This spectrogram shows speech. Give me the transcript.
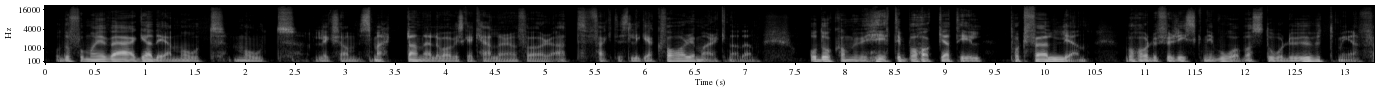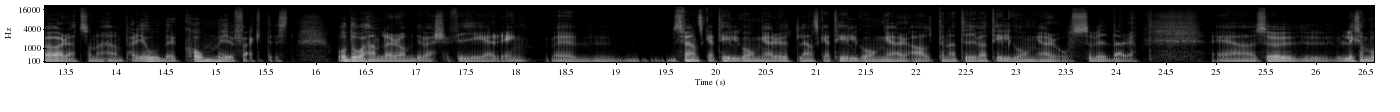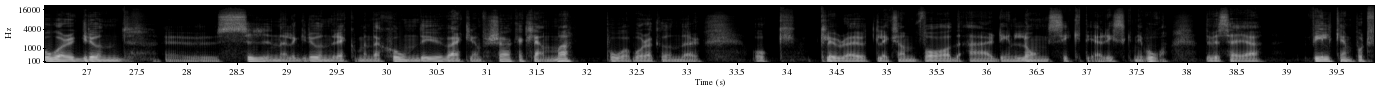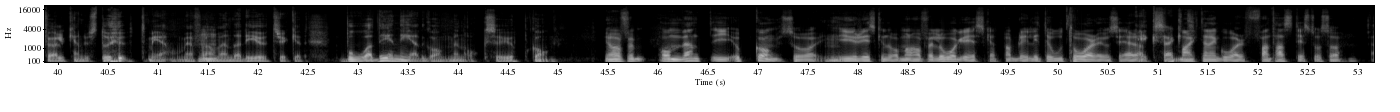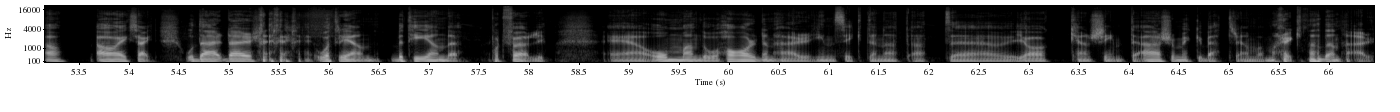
Och då får man ju väga det mot, mot liksom smärtan eller vad vi ska kalla den för att faktiskt ligga kvar i marknaden. Och då kommer vi tillbaka till portföljen. Vad har du för risknivå? Vad står du ut med? För att sådana här perioder kommer ju faktiskt. Och då handlar det om diversifiering, eh, svenska tillgångar, utländska tillgångar, alternativa tillgångar och så vidare. Eh, så liksom vår grundsyn eh, eller grundrekommendation det är ju verkligen försöka klämma på våra kunder och klura ut liksom, vad är din långsiktiga risknivå? Det vill säga vilken portfölj kan du stå ut med om jag får mm. använda det uttrycket. Både i nedgång men också i uppgång. Ja, för omvänt i uppgång så mm. är ju risken då om man har för låg risk att man blir lite otålig och ser att exakt. marknaden går fantastiskt och så. Ja, ja exakt. Och där, där återigen beteende, portfölj. Eh, om man då har den här insikten att, att eh, jag kanske inte är så mycket bättre än vad marknaden är.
